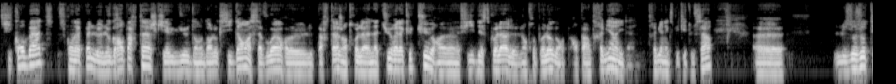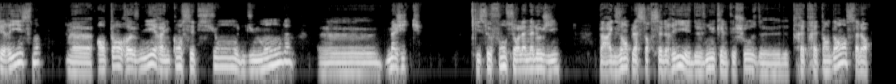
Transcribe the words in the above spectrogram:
qui combattent ce qu'on appelle le, grand partage qui a eu lieu dans, l'Occident, à savoir le partage entre la nature et la culture. Philippe Descola, l'anthropologue, en, parle très bien. Il a très bien expliqué tout ça. le zozotérisme, euh, entend revenir à une conception du monde euh, magique qui se fond sur l'analogie. Par exemple, la sorcellerie est devenue quelque chose de, très très tendance. Alors,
